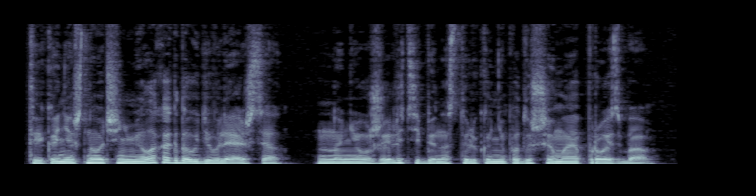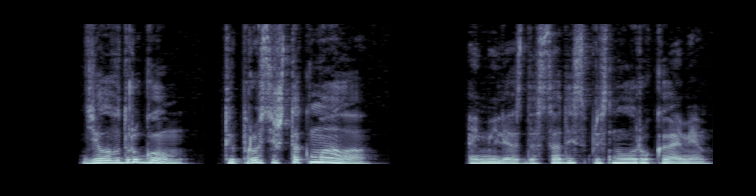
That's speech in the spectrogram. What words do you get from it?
«Ты, конечно, очень мила, когда удивляешься, но неужели тебе настолько не по душе моя просьба?» Дело в другом. Ты просишь так мало. Эмилия с досадой сплеснула руками.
